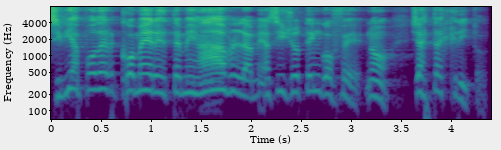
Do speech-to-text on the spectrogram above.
Si voy a poder comer este mes, háblame, así yo tengo fe. No, ya está escrito.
